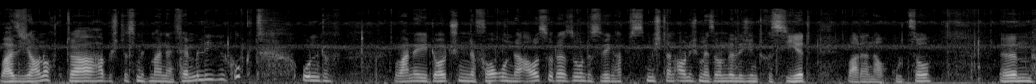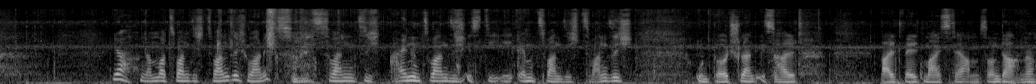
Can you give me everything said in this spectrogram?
weiß ich auch noch, da habe ich das mit meiner Family geguckt und waren die Deutschen in der Vorrunde aus oder so und deswegen hat es mich dann auch nicht mehr sonderlich interessiert. War dann auch gut so. Ähm, ja, dann war 2020, war nichts. Und jetzt 2021 ist die EM 2020 und Deutschland ist halt bald Weltmeister am Sonntag. Ne?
